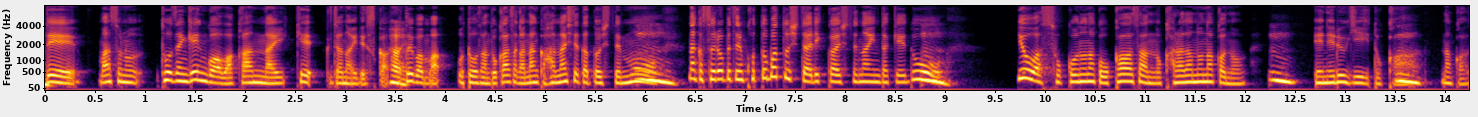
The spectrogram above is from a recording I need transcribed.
て、まあその当然言語は分かんないけじゃないですか、はい。例えばまあお父さんとお母さんが何か話してたとしても、うん。なんかそれを別に言葉としては理解してないんだけど、うん。要はそこのなんかお母さんの体の中のうん。エネルギーとか、うん。なんか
